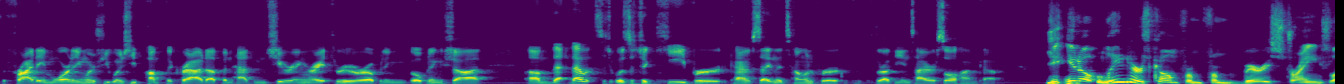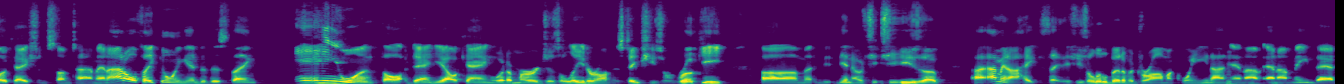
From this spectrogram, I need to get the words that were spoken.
the, Friday morning when she when she pumped the crowd up and had them cheering right through her opening opening shot. Um, that that was such, was such a key for kind of setting the tone for throughout the entire Solheim Cup. You, you know, leaders come from from very strange locations sometimes, and I don't think going into this thing anyone thought Danielle Kang would emerge as a leader on this team. She's a rookie. Um, you know, she, she's a I mean, I hate to say this, she's a little bit of a drama queen, and I and I mean that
